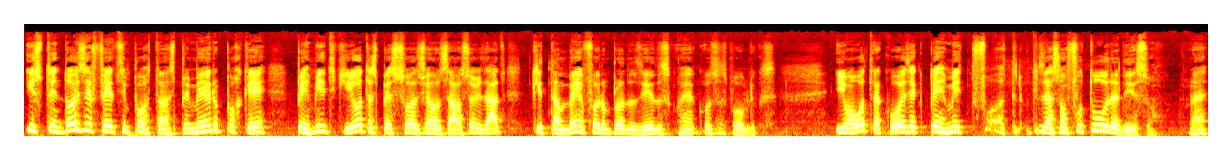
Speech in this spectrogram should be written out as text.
Isso tem dois efeitos importantes. Primeiro, porque permite que outras pessoas venham usar os seus dados, que também foram produzidos com recursos públicos. E uma outra coisa é que permite utilização futura disso. Né?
